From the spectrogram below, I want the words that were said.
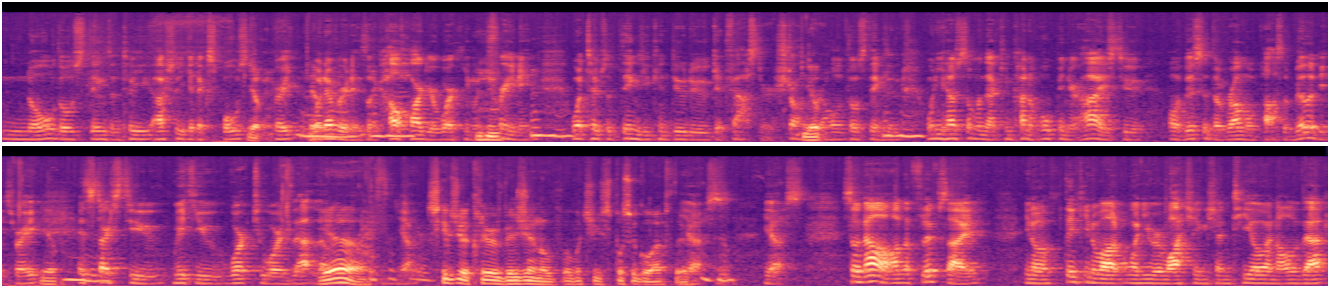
know those things until you actually get exposed to it, right? Yep. Whatever it is, like how hard you're working with Mhm. training, what types of things you can do to get faster, stronger, Yep. all of those things. And when you have someone that can kind of open your eyes to, oh, this is the realm of possibilities, right? Yep. It mm-hmm. starts to make you work towards that level. Yeah. right? So Yeah. true. Just gives you a clearer vision of, of what you're supposed to go after. Yes. Mm-hmm. Yes. So now on the flip side, you know, thinking about when you were watching Chantil and all of that,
